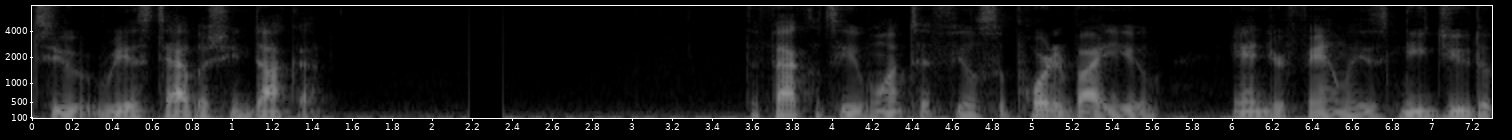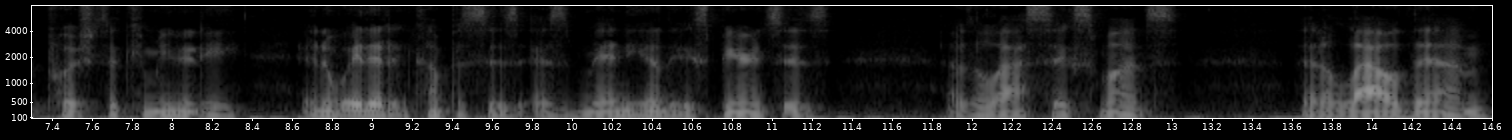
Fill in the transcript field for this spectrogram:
to reestablishing DACA. The faculty want to feel supported by you, and your families need you to push the community in a way that encompasses as many of the experiences of the last six months that allow them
